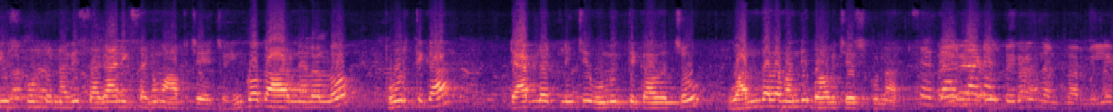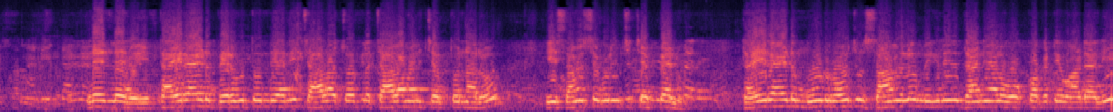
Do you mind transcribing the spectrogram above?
తీసుకుంటున్నవి సగానికి సగం ఆపు చేయొచ్చు. ఇంకొక ఆరు నెలల్లో పూర్తిగా టాబ్లెట్ నుంచి విముక్తి కావచ్చు. వందల మంది బాగు చేసుకున్నారు. లేదు లేదు ఈ థైరాయిడ్ పెరుగుతుంది అని చాలా చోట్ల చాలా మంది చెప్తున్నారు. ఈ సమస్య గురించి చెప్పాను. థైరాయిడ్ మూడు రోజులు సామెలు మిగిలిన ధాన్యాలు ఒక్కొక్కటి వాడాలి.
